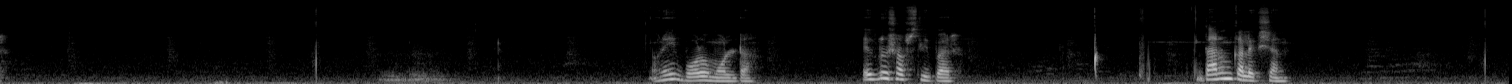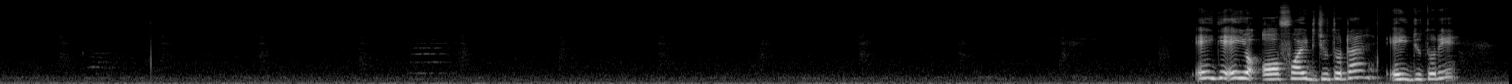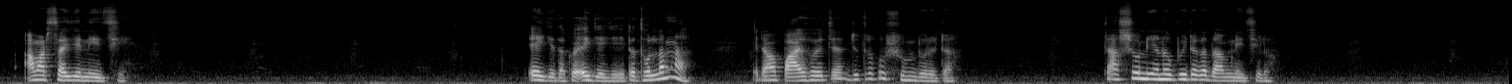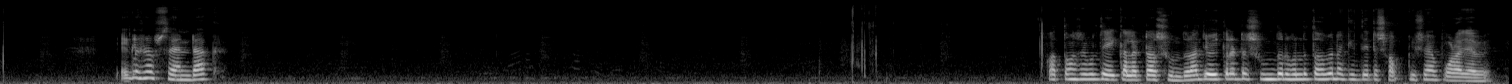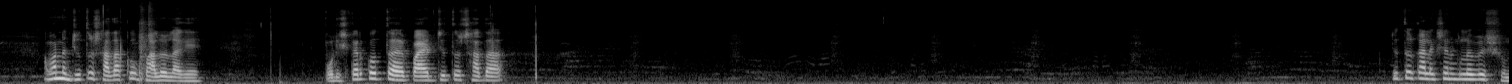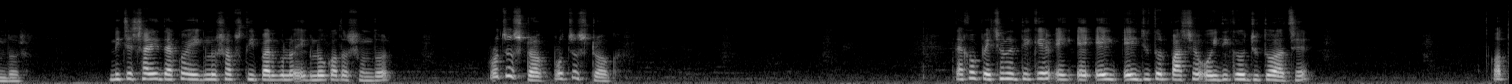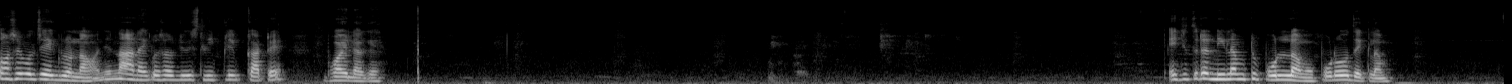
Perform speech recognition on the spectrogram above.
অনেক বড় মলটা। এগুলো সব স্লিপার দারুণ কালেকশন এই যে এই অফ হোয়াইট জুতোটা, এই জুতোরই আমার সাইজে নিয়েছি। এই যে দেখো, এই যে এই যে, এটা ধরলাম না? এটা আমার পায়ে হয়েছে, জুতোটা খুব সুন্দর এটা। চারশো নিরানব্বই টাকা দাম নিয়েছিল। এগুলো সব স্যান্ডাক। কত মাসে বলতে এই কালারটাও সুন্দর। আর যে ওই কালারটা সুন্দর হলে তো হবে না, কিন্তু এটা সব কিছু সময় পরা যাবে। আমার না জুতো সাদা খুব ভালো লাগে। পরিষ্কার করতে হয়, পায়ের জুতো সাদা। জুতোর কালেকশানগুলো বেশ সুন্দর। নিচের শাড়ি দেখো এইগুলো সব স্লিপারগুলো এগুলো কত সুন্দর। প্রচুর স্টক প্রচুর স্টক দেখো, পেছনের দিকে এই এই এই জুতোর পাশে ওই দিকেও জুতো আছে। কত মাসে বলছে, এগুলো নাও। যে না না, এগুলো সব যদি স্লিপ স্লিপ কাটে, ভয় লাগে। এই জুতোটা নিলাম, একটু পরলামও, পরেও দেখলাম।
